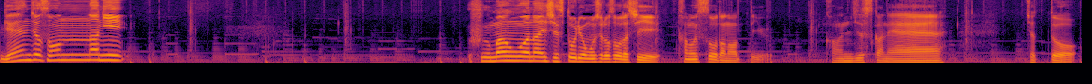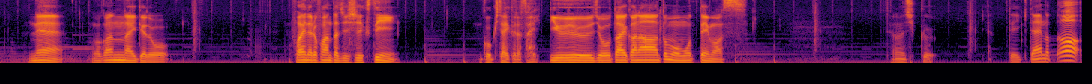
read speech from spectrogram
現状そんなに不満はないしストーリー面白そうだし楽しそうだなっていう感じですかね。ちょっとねわかんないけどファイナルファンタジー16ご期待くださいっていう状態かなとも思っています。楽しくやっていきたいのと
